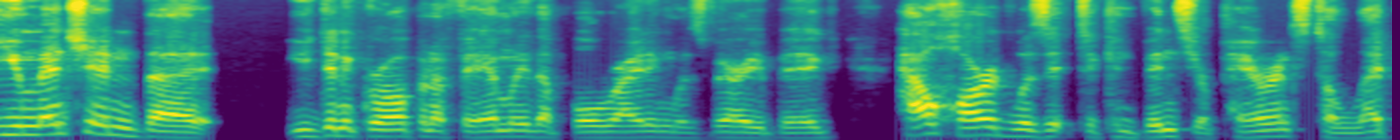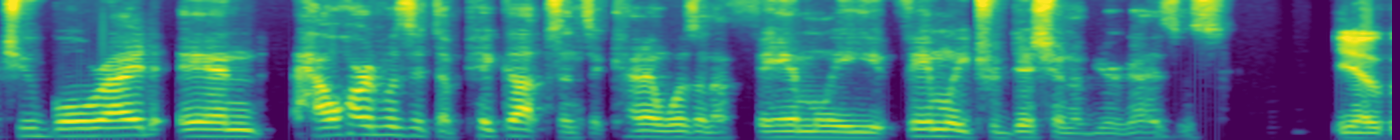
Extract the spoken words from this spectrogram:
You mentioned that you didn't grow up in a family that bull riding was very big. How hard was it to convince your parents to let you bull ride, and how hard was it to pick up since it kind of wasn't a family family tradition of your guys's? You know,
